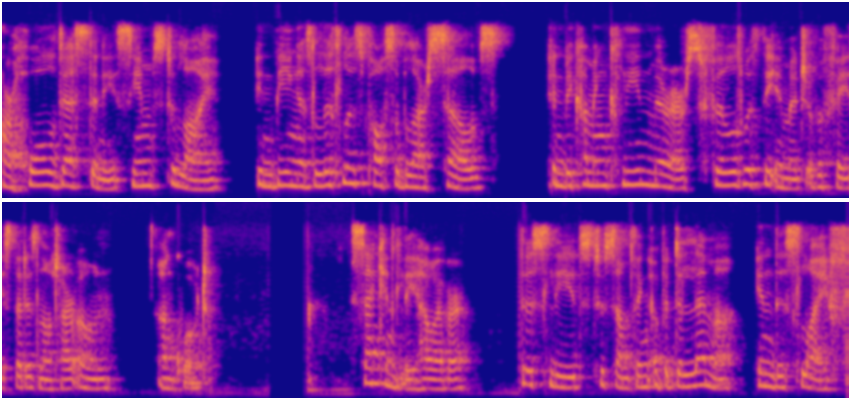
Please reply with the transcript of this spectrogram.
Our whole destiny seems to lie in being as little as possible ourselves, in becoming clean mirrors filled with the image of a face that is not our own. Unquote. Secondly, however, this leads to something of a dilemma in this life.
